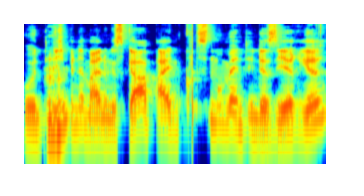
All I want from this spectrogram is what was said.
Und mhm. ich bin der Meinung, es gab einen kurzen Moment in der Serie,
